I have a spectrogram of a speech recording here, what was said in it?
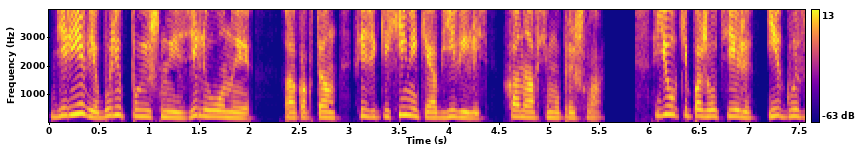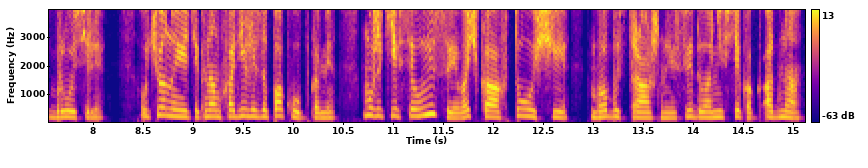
деревья были пышные, зеленые, а как там физики-химики объявились, хана всему пришла. Елки пожелтели, иглы сбросили. Ученые эти к нам ходили за покупками. Мужики все лысые, в очках, тощие, бабы страшные, с виду они все как одна,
